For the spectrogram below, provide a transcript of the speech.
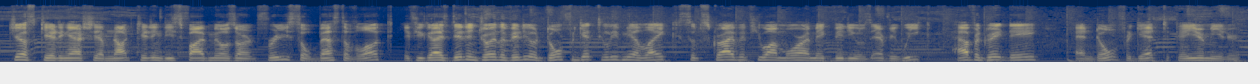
Just kidding, actually I'm not kidding, these 5 mils aren't free, so best of luck. If you guys did enjoy the video, don't forget to leave me a like, subscribe if you want more, I make videos every week. Have a great day, and don't forget to pay your meter.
